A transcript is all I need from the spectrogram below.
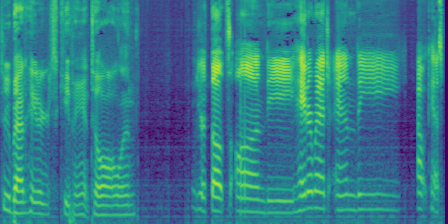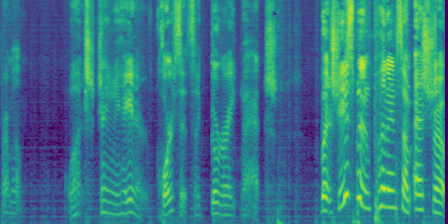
Too bad Hayter's keeping it till all in. Your thoughts on the Hayter match and the Outcast promo? Watch Jamie Hayter. Of course, it's a great match. But she's been putting some extra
